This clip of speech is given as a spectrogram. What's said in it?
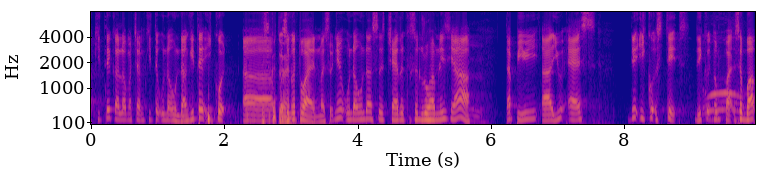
kita kalau macam kita undang-undang kita ikut uh, Persekutuan. persekutuan. Maksudnya undang-undang secara keseluruhan Malaysia. Hmm. Tapi uh, US dia ikut states, dia ikut oh. tempat sebab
